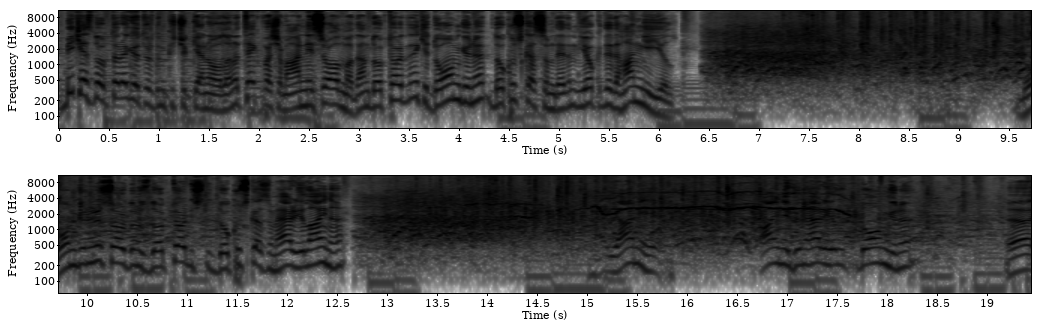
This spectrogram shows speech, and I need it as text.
bir kez doktora götürdüm küçükken oğlanı tek başıma annesi olmadan. Doktor dedi ki doğum günü 9 Kasım dedim. Yok dedi hangi yıl? doğum gününü sordunuz doktor işte 9 Kasım her yıl aynı. Yani aynı gün her yıl doğum günü. Ee,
